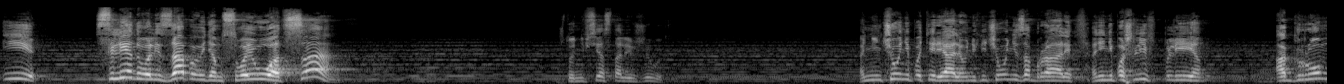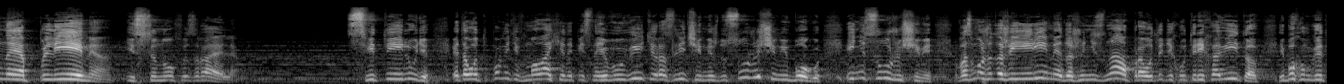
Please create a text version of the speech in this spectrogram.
и следовали заповедям своего отца, что не все остались живых. Они ничего не потеряли, у них ничего не забрали, они не пошли в плен. Огромное племя из сынов Израиля святые люди. Это вот, помните, в Малахе написано, и вы увидите различия между служащими Богу и неслужащими. Возможно, даже Иеремия даже не знал про вот этих вот рехавитов. И Бог ему говорит,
